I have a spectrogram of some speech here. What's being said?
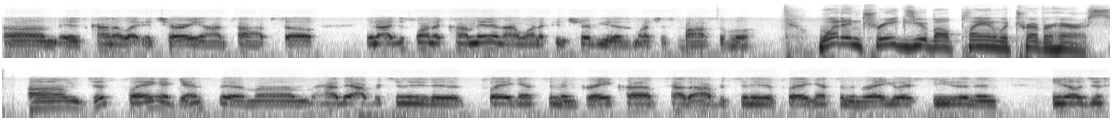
um, is kind of like a cherry on top. So, you know, I just want to come in and I want to contribute as much as possible. What intrigues you about playing with Trevor Harris? Um, just playing against him. Um, had the opportunity to play against him in Grey Cups. Had the opportunity to play against him in regular season, and you know, just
